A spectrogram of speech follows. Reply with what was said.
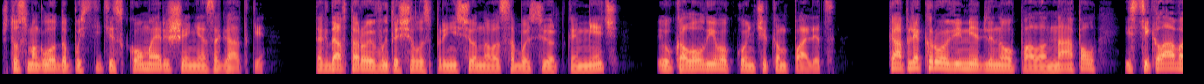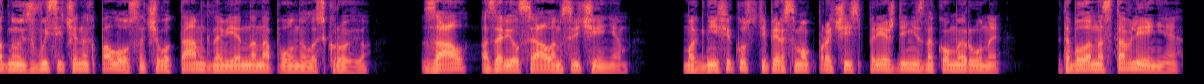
что смогло допустить искомое решение загадки. Тогда второй вытащил из принесенного с собой свертка меч и уколол его кончиком палец. Капля крови медленно упала на пол и стекла в одну из высеченных полос, отчего там мгновенно наполнилась кровью. Зал озарился алым свечением. Магнификус теперь смог прочесть прежде незнакомые руны. Это было наставление,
